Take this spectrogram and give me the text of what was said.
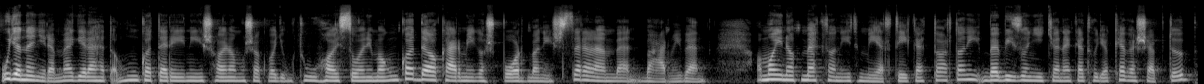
ugyanennyire megjelenhet a munkaterén is, hajlamosak vagyunk túlhajszolni magunkat, de akár még a sportban is, szerelemben, bármiben. A mai nap megtanít mértéket tartani, bebizonyítja neked, hogy a kevesebb több,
